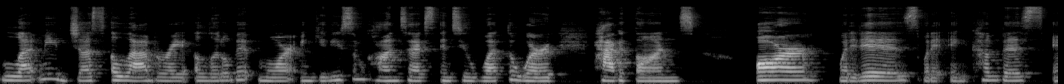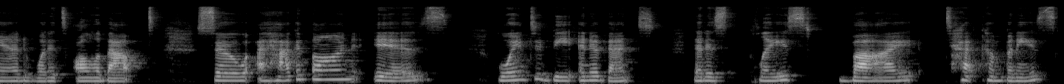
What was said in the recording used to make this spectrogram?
let me just elaborate a little bit more and give you some context into what the word hackathons are, what it is, what it encompasses, and what it's all about. So, a hackathon is going to be an event that is placed by tech companies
